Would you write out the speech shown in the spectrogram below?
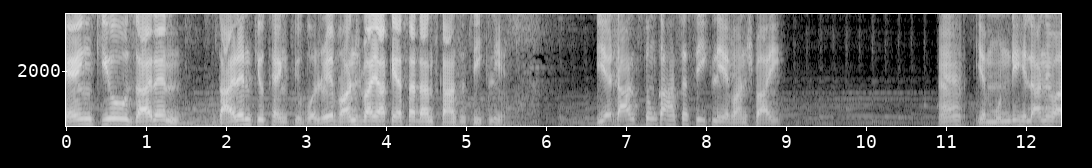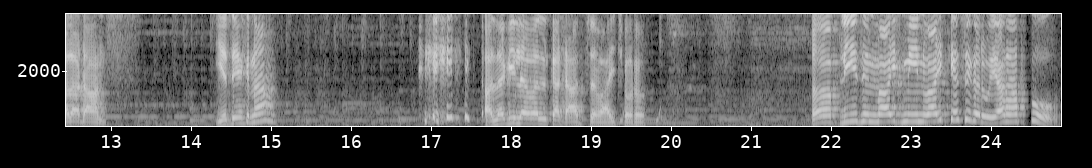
थैंक यू जायरन जायरन क्यों थैंक यू बोल रही वंश भाई आके ऐसा डांस कहाँ से सीख लिए? ये डांस तुम कहाँ से सीख लिए वंश भाई? हैं? ये मुंडी हिलाने वाला डांस ये देखना। अलग ही लेवल का डांस है भाई छोरो प्लीज़ इनवाइट मी इनवाइट कैसे करूँ यार आपको?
